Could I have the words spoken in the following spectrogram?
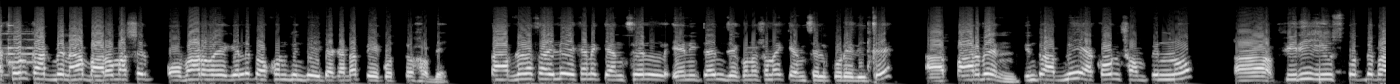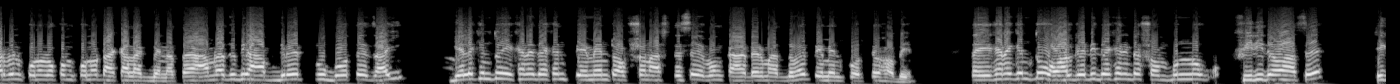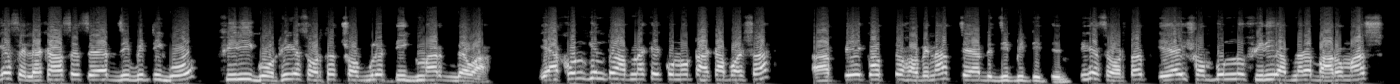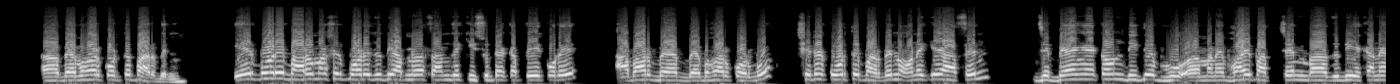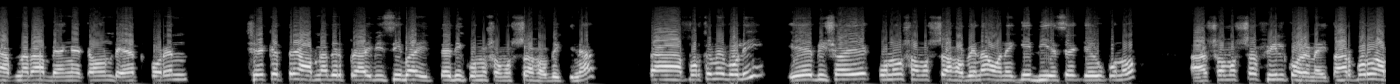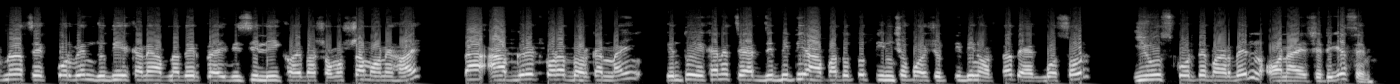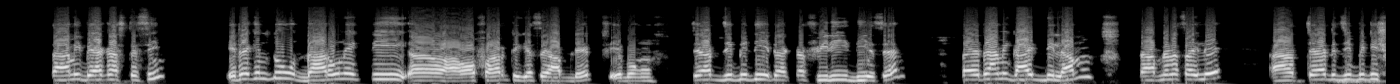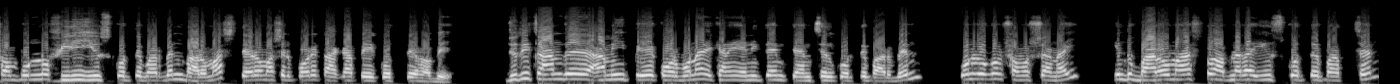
এখন কাটবে না, বারো মাসের ওভার হয়ে গেলে তখন কিন্তু এই টাকাটা পে করতে হবে। তা আপনারা চাইলে এখানে ক্যান্সেল এনি টাইম যে কোনো সময় ক্যান্সেল করে দিতে পারবেন। কিন্তু আপনি এখন সম্পূর্ণ ফ্রি ইউজ করতে পারবেন কোন রকম কোনো টাকা লাগবে না। তা আমরা যদি আপগ্রেড টু গোতে যাই, গেলে কিন্তু এখানে দেখেন পেমেন্ট অপশন আসতেছে এবং কার্ডের মাধ্যমে পেমেন্ট করতে হবে। তা এখানে কিন্তু অলরেডি দেখেন এটা সম্পূর্ণ ফ্রি দেওয়া আছে। ঠিক আছে? লেখা আছে chat GPT go free go ঠিক আছে? অর্থাৎ সবগুলো টিক মার্ক দেওয়া। এখন কিন্তু আপনাকে কোনো টাকা পয়সা পে করতে হবে না চ্যাট জিপিটিতে ঠিক আছে? অর্থাৎ এআই সম্পূর্ণ ফ্রি আপনারা বারো মাস ব্যবহার করতে পারবেন। এরপরে বারো মাসের পরে যদি আপনারা চান যে কিছু টাকা পে করে আবার ব্য- ব্যবহার করব, সেটা করতে পারবেন। অনেকে আছেন যে ব্যাংক অ্যাকাউন্ট দিতে মানে ভয় পাচ্ছেন বা যদি এখানে আপনারা ব্যাংক অ্যাকাউন্ট অ্যাড করেন, সেক্ষেত্রে আপনাদের প্রাইভেসি বা ইত্যাদি কোনো সমস্যা হবে কিনা? তা প্রথমে বলি, এ বিষয়ে কোনো সমস্যা হবে না। অনেকেই দিয়েছে, কেউ কোনো সমস্যা ফিল করে নাই। তারপরও আপনারা চেক করবেন, যদি এখানে আপনাদের প্রাইভেসি লিক হয় বা সমস্যা মনে হয়, তা আপগ্রেড করার দরকার নাই। কিন্তু এখানে চ্যাট জিপিটি আপাতত তিনশো পঁয়ষট্টি দিন অর্থাৎ এক বছর ইউজ করতে পারবেন অনায়াসে, ঠিক আছে? তা আমি ব্যাক আসতেছি। এটা কিন্তু দারুণ একটি অফার ঠিক আছে আপডেট এবং চ্যাট জিপিটি এটা একটা ফ্রি দিয়েছে। তা এটা আমি গাইড দিলাম। তা আপনারা চাইলে চ্যাট জিপিটি সম্পূর্ণ ফ্রি ইউজ করতে পারবেন বারো মাস। তেরো মাসের পরে টাকা পে করতে হবে। যদি চান যে আমি পে করব না, এখানে এনি টাইম ক্যান্সেল করতে পারবেন। কোনো রকম সমস্যা নাই। কিন্তু বারো মাস তো আপনারা ইউজ করতে পারছেন।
